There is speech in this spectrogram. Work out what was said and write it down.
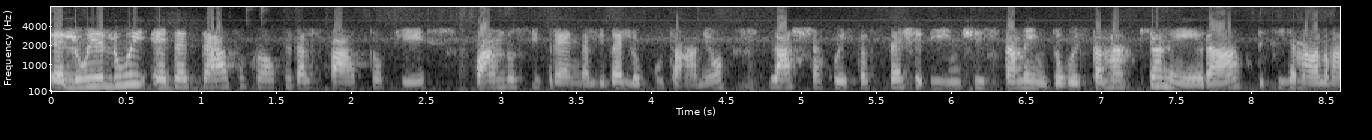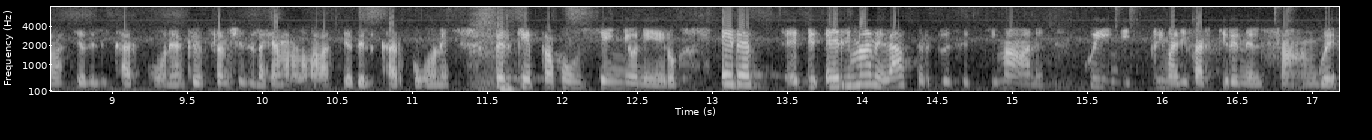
È lui, è lui ed è dato proprio dal fatto che quando si prende a livello cutaneo lascia questa specie di incistamento, questa macchia nera, si chiamava la malattia del carbone, anche in francese la chiamano la malattia del carbone, perché è proprio un segno nero. Ed è, e rimane là per due settimane, quindi prima di partire nel sangue.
